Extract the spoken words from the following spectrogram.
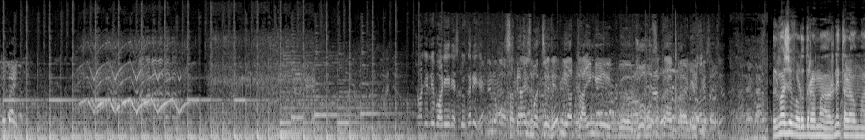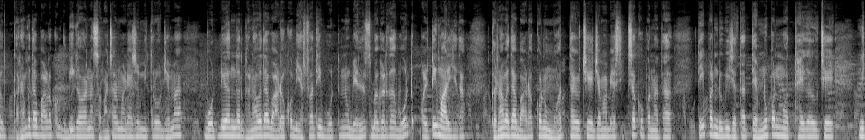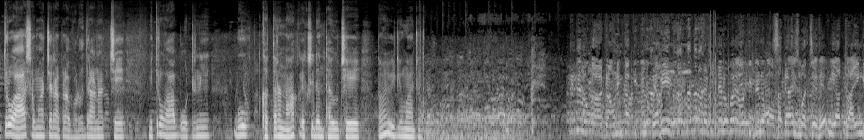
અતુલભાઈ જેટલી સત્તાવીસ બચ્ચે છે. વી આર જો હાલમાં જે વડોદરામાં અરણી તળાવમાં ઘણા બધા બાળકો ડૂબી ગવાના સમાચાર મળ્યા છે. મિત્રો જેમાં બોટની અંદર ઘણા બધા બાળકો બેસવાથી બોટનું બેલેન્સ બગડતા બોટ પલટી મારી જતા. ઘણા બધા બાળકોનું મોત થયું છે, જેમાં બે શિક્ષકો પણ હતા. તે પણ ડૂબી જતા તેમનું પણ મોત થઈ ગયું છે. મિત્રો, આ સમાચાર આપણા વડોદરાના જ છે. મિત્રો, આ બોટની બહુ ખતરનાક એક્સિડન્ટ થયું છે. તમે વિડીયોમાં જોતા कितने लोग ड्राउनिंग का कितने लोग अभी कितने लोग हैं और कितने लोग सत्ताईस बच्चे थे वी आर ट्राइंग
